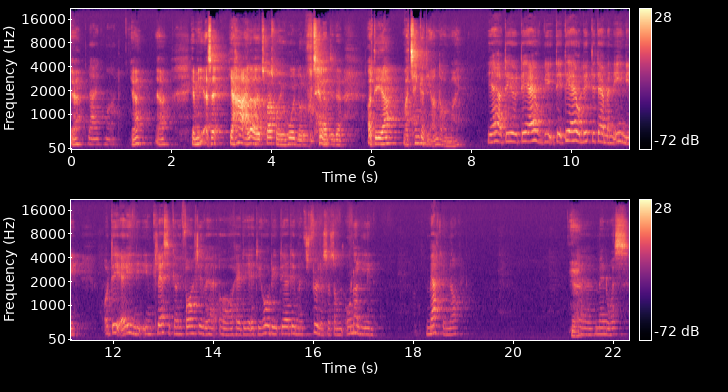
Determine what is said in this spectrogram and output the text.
Ja. legekammerat. Ja, ja. Jamen, altså, jeg har allerede et spørgsmål i hovedet, når du fortæller det der. Og det er, hvad tænker de andre om mig? Ja, og det er jo, det er jo, det, det er jo lidt det der, man egentlig, og det er egentlig en klassiker i forhold til at, have det ADHD, det er det, man føler sig som en underlig en. Mærkeligt nok. Ja, Øh, Manus,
